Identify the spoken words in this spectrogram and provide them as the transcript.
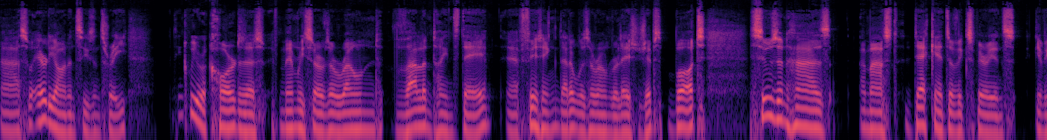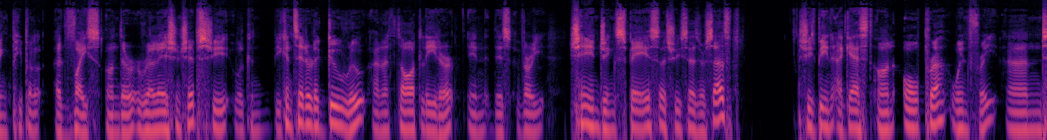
Uh, so, early on in season three, think we recorded it, if memory serves, around Valentine's Day, uh, fitting that it was around relationships. But Susan has amassed decades of experience giving people advice on their relationships. She will con- be considered a guru and a thought leader in this very changing space, as she says herself. She's been a guest on Oprah Winfrey, and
